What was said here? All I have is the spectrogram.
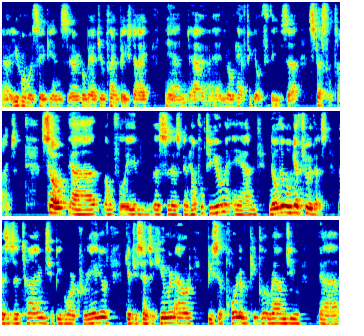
Uh, you Homo sapiens, go back to your plant-based diet." And uh, and you won't have to go through these uh, stressful times. So uh, hopefully this has been helpful to you, and know that we'll get through this. This is a time to be more creative, get your sense of humor out, be supportive of people around you. Uh,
